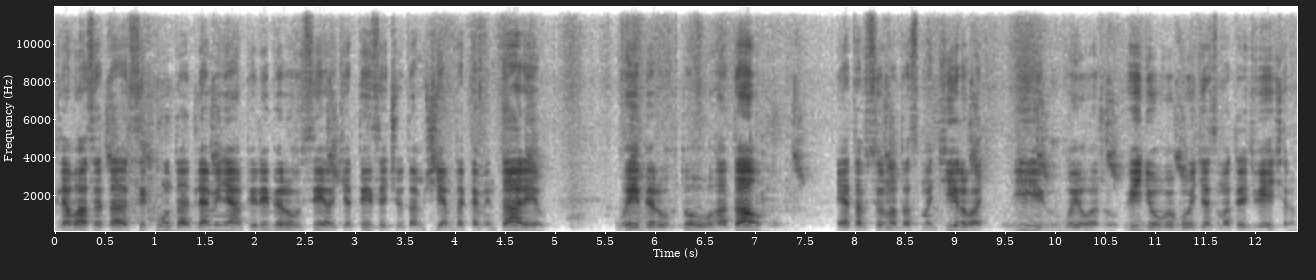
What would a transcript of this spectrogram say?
для вас это секунда, для меня переберу все эти тысячу там чем-то комментариев. Выберу, кто угадал. Это все надо смонтировать и выложу. Видео вы будете смотреть вечером.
